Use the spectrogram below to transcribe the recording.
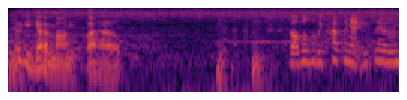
I feel you got a mommy butthole. Bubbles will be cussing at you soon.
